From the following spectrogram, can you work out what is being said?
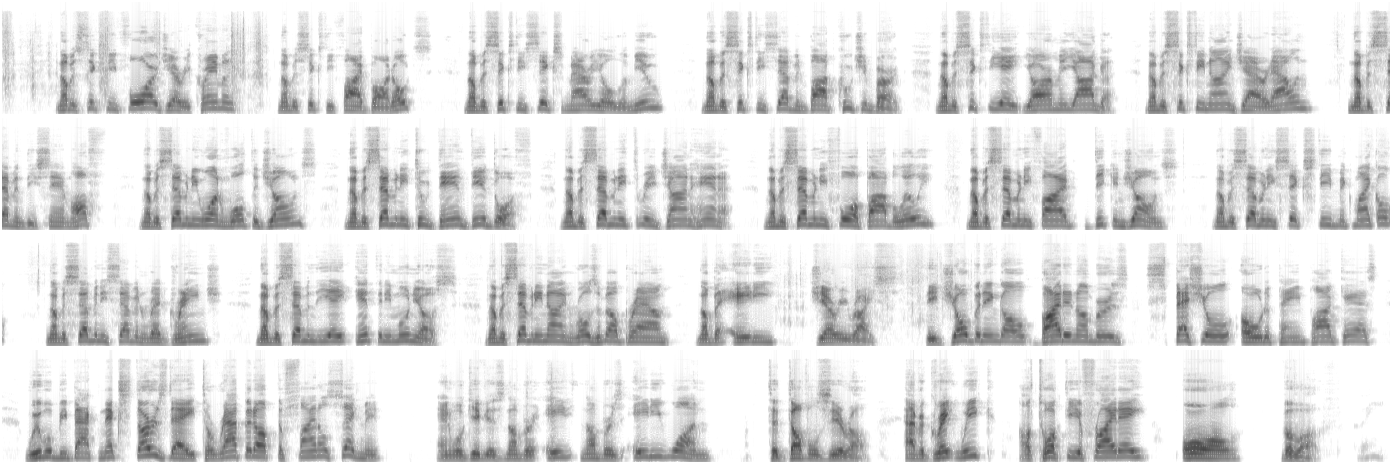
Number 64, Jerry Kramer. Number 65, Bart Oates. Number 66, Mario Lemieux. Number 67, Bob Kuechenberg. Number 68, Jaromir Jagr. Number 69, Jared Allen. Number 70, Sam Huff. Number 71, Walter Jones. Number 72, Dan Dierdorf. Number 73, John Hannah. Number 74, Bob Lilly. Number 75, Deacon Jones. Number 76, Steve McMichael. Number 77, Red Grange. Number 78, Anthony Munoz. Number 79, Roosevelt Brown. Number 80, Jerry Rice. The Joe Benigno by the numbers special Ode to Pain podcast. We will be back next Thursday to wrap it up, the final segment and we'll give you his number eight numbers 81 to double zero. Have a great week. I'll talk to you Friday. All the love.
